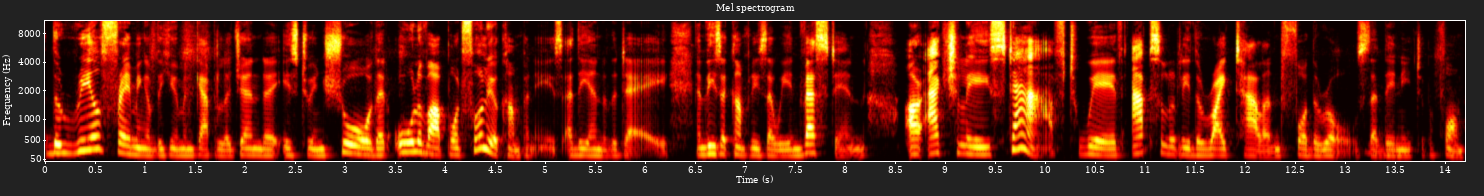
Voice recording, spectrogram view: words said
The real framing of the human capital agenda is to ensure that all of our portfolio companies at the end of the day, and these are companies that we invest in, are actually staffed with absolutely the right talent for the roles that they need to perform,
